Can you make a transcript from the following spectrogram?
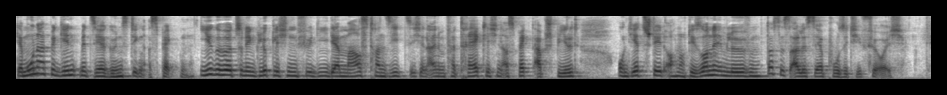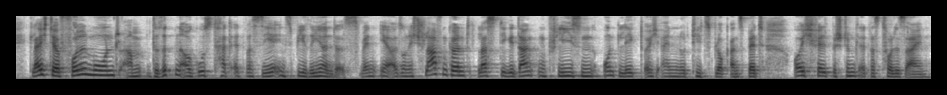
Der Monat beginnt mit sehr günstigen Aspekten. Ihr gehört zu den Glücklichen, für die der Mars-Transit sich in einem verträglichen Aspekt abspielt. Und jetzt steht auch noch die Sonne im Löwen. Das ist alles sehr positiv für euch. Gleich der Vollmond am 3. August hat etwas sehr Inspirierendes. Wenn ihr also nicht schlafen könnt, lasst die Gedanken fließen und legt euch einen Notizblock ans Bett. Euch fällt bestimmt etwas Tolles ein.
